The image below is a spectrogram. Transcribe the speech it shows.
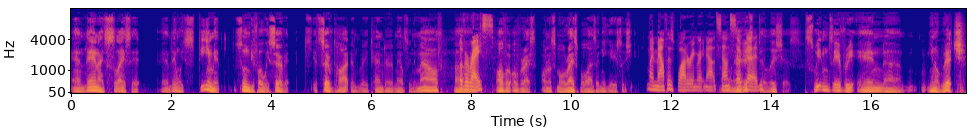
and then I slice it, and then we steam it soon before we serve it. It's, it's served hot and very tender, melts in the mouth. Over Um, rice. Over over rice on a small rice bowl as a nigiri sushi. My mouth is watering right now. It sounds Oh, so good. It's delicious, sweet and savory, and um, you know rich.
